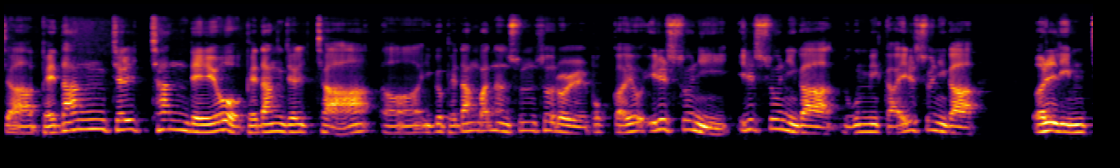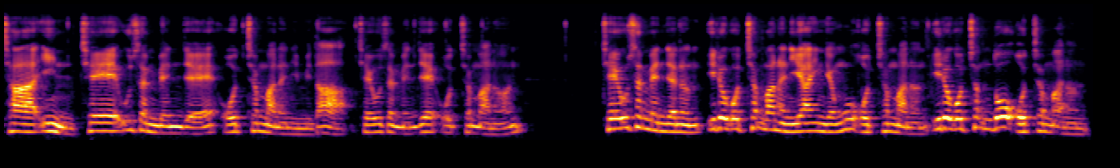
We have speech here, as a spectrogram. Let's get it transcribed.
자, 배당 절차인데요. 배당 절차. 어, 이거 배당받는 순서를 볼까요? 1순위. 1순위가 누굽니까? 1순위가 을임차인 최우선 면제 5천만 원입니다. 최우선 면제 5천만 원. 최우선 면제는 1억 5천만 원 이하인 경우 5천만 원, 1억 5천도 5천만 원,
